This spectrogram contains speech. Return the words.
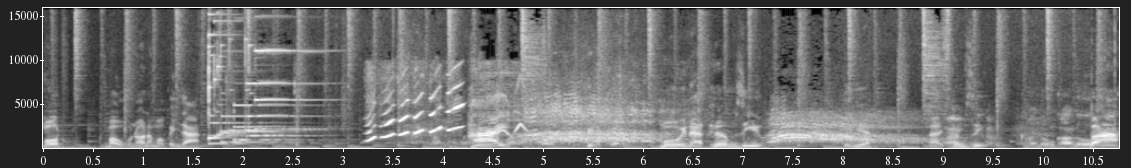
Một, màu của nó là màu cánh gián. Hai, mùi là thơm dịu tự nhiên. Đấy, thơm dịu. Có luôn, có luôn. ba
